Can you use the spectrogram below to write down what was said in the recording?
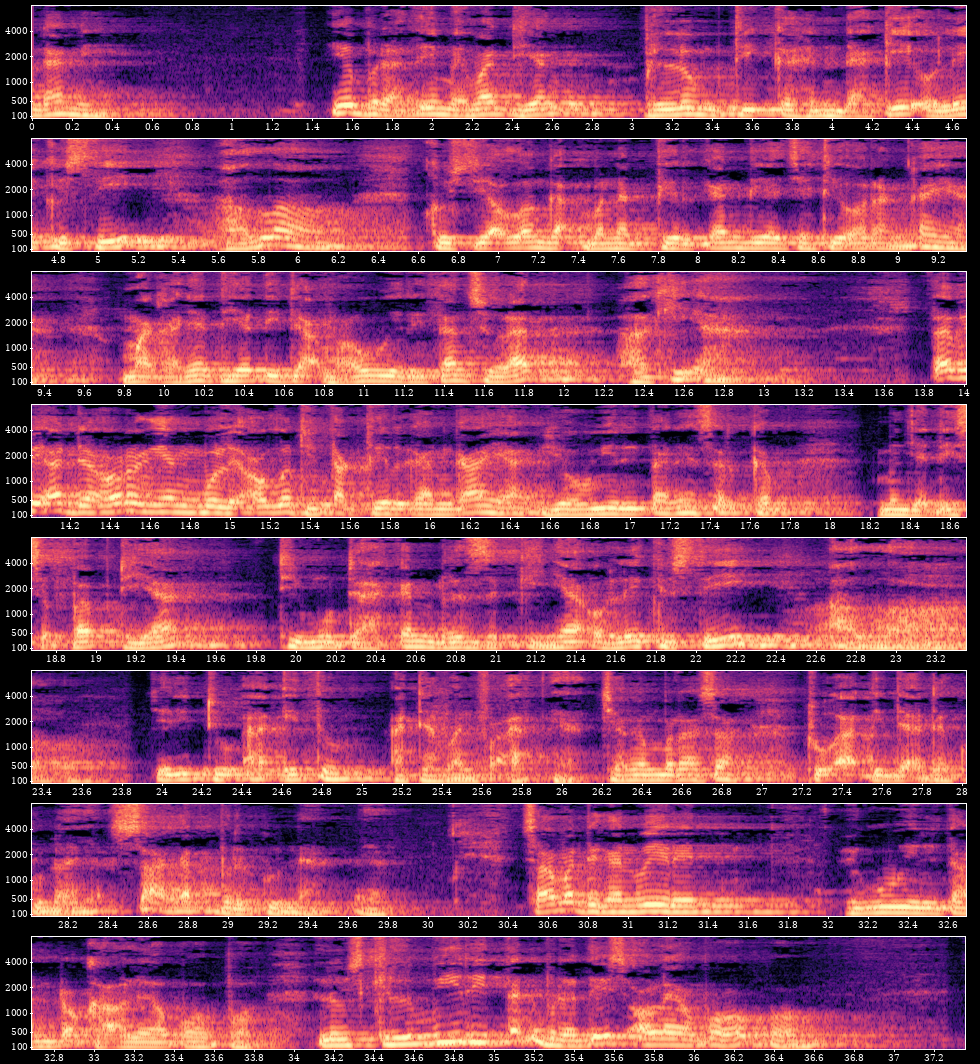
Ya berarti memang dia belum dikehendaki oleh Gusti Allah. Gusti Allah nggak menakdirkan dia jadi orang kaya. Makanya dia tidak mau wiritan surat Hakiyah. Tapi ada orang yang boleh Allah ditakdirkan kaya, ya wiritannya sergap menjadi sebab dia dimudahkan rezekinya oleh Gusti Allah. Jadi doa itu ada manfaatnya. Jangan merasa doa tidak ada gunanya, sangat berguna. Ya. Sama dengan wirid. Iku wiritan tok gak oleh apa-apa. Lu gelem wiritan berarti oleh apa-apa.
